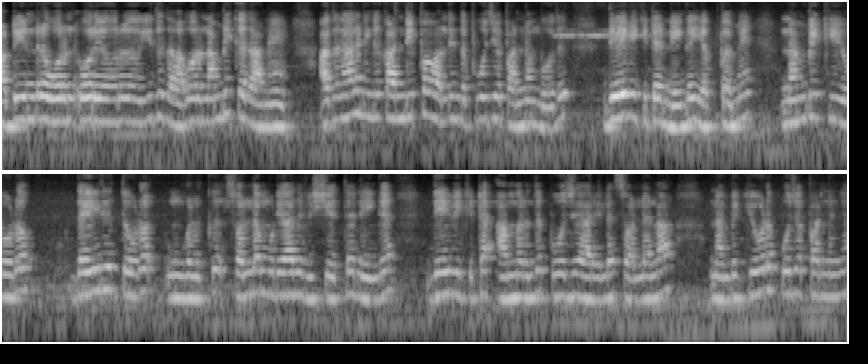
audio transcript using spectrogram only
அப்படின்ற ஒரு ஒரு ஒரு இதுதான் ஒரு நம்பிக்கை தானே. அதனால நீங்கள் கண்டிப்பாக வந்து இந்த பூஜையை பண்ணும்போது தேவி கிட்ட நீங்கள் எப்பவுமே நம்பிக்கையோட தைரியத்தோட உங்களுக்கு சொல்ல முடியாத விஷயத்த நீங்கள் தேவி கிட்ட அமர்ந்து பூஜை அறையில் சொல்லலாம். நம்பிக்கையோட பூஜை பண்ணுங்க.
